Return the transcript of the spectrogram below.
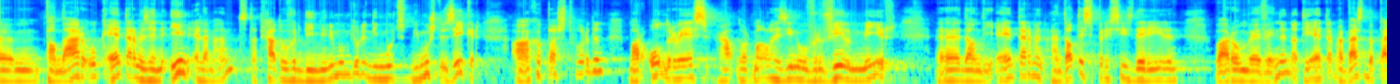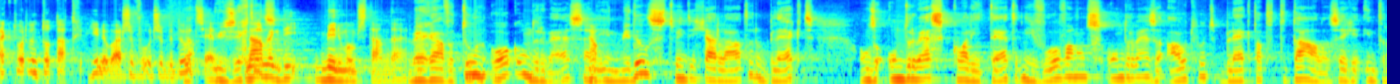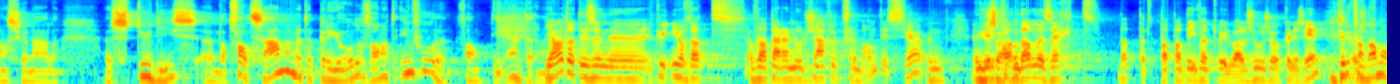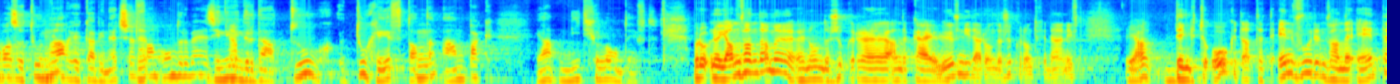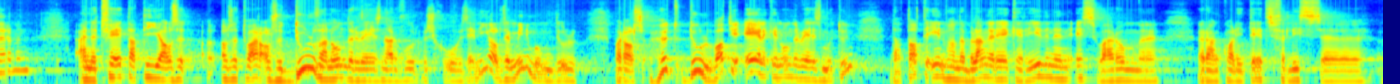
Um, vandaar ook, eindtermen zijn één element. Dat gaat over die minimumdoelen. Die, moet, die moesten zeker aangepast worden. Maar onderwijs gaat normaal gezien over veel meer uh, dan die eindtermen. En dat is precies de reden waarom wij vinden dat die eindtermen best beperkt worden tot datgene waar ze voor ze bedoeld zijn. Namelijk die minimumstandaard. Wij gaven toen ook onderwijs. En inmiddels, twintig jaar later, blijkt onze onderwijskwaliteit, het niveau van ons onderwijs, de output, blijkt dat te dalen, zeggen internationale eh, studies. Ehm, dat valt samen met de periode van het invoeren van die eindtermen. Ja, dat is een, uh, ik weet niet of dat, of dat daar een oorzakelijk verband is. Ja, een, een Dirk van Damme zegt dat, dat dat eventueel wel zo zou kunnen zijn. Dirk van dus- Damme was de toenmalige kabinetchef van onderwijs, die nu inderdaad toe, toegeeft dat de aanpak ja, niet geloond heeft. Maar ook Jan van Damme, een onderzoeker eh, aan de KU Leuven die daar onderzoek rond gedaan heeft, ja, denkt ook dat het invoeren van de eindtermen en het feit dat die als het, als het ware als het doel van onderwijs naar voren geschoven zijn, niet als een minimumdoel, maar als het doel wat je eigenlijk in onderwijs moet doen, dat dat een van de belangrijke redenen is waarom uh, er aan kwaliteitsverlies, uh,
